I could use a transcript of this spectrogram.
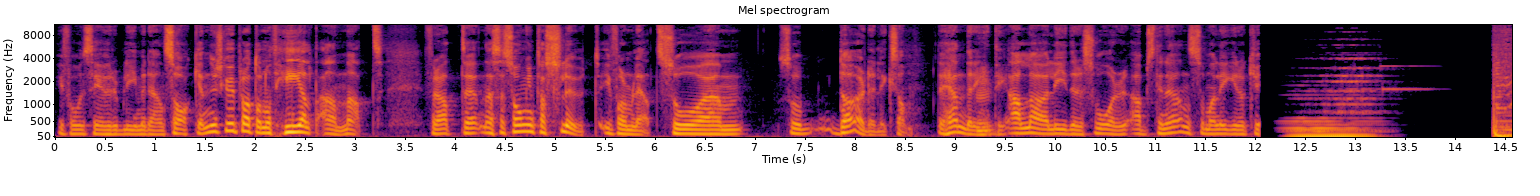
Vi får väl se hur det blir med den saken. Nu ska vi prata om något helt annat. För att eh, när säsongen tar slut i Formel 1 så, eh, så dör det liksom. Det händer mm. ingenting. Alla lider svår abstinens och man ligger och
